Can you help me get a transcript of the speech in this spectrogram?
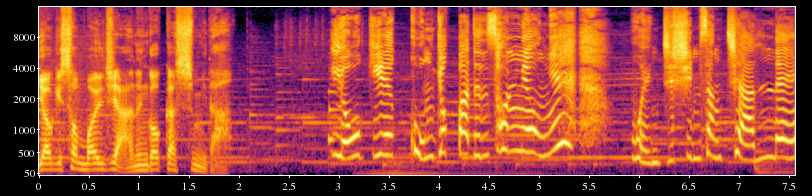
여기서 멀지 않은 것 같습니다. 여기에 공격받은 선녀이 왠지 심상치 않네.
